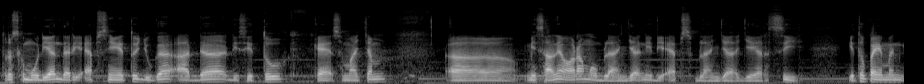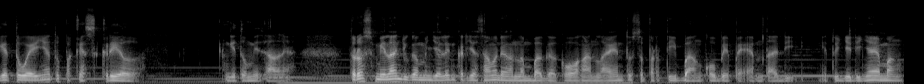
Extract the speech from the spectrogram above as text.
Terus kemudian dari appsnya itu juga ada di situ kayak semacam uh, misalnya orang mau belanja nih di apps belanja jersey, itu payment gateway-nya tuh pakai Skrill gitu misalnya. Terus Milan juga menjalin kerjasama dengan lembaga keuangan lain tuh seperti Banco BPM tadi. Itu jadinya emang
